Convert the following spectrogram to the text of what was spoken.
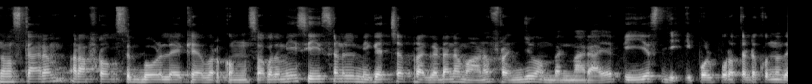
നമസ്കാരം. റാഫ് ടോക്സ് ഫുട്ബോളിലേക്ക് ഏവർക്കും സ്വാഗതം. ഈ സീസണിൽ മികച്ച പ്രകടനമാണ് ഫ്രഞ്ച് വമ്പന്മാരായ പി എസ് ജി ഇപ്പോൾ പുറത്തെടുക്കുന്നത്.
